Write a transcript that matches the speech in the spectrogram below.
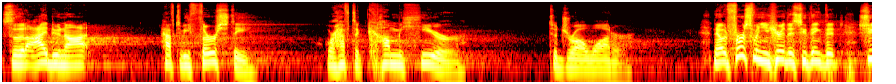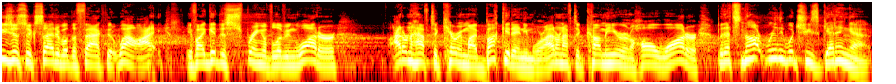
so that I do not have to be thirsty or have to come here to draw water. Now, at first, when you hear this, you think that she's just excited about the fact that, wow, I, if I get this spring of living water, I don't have to carry my bucket anymore. I don't have to come here and haul water. But that's not really what she's getting at.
